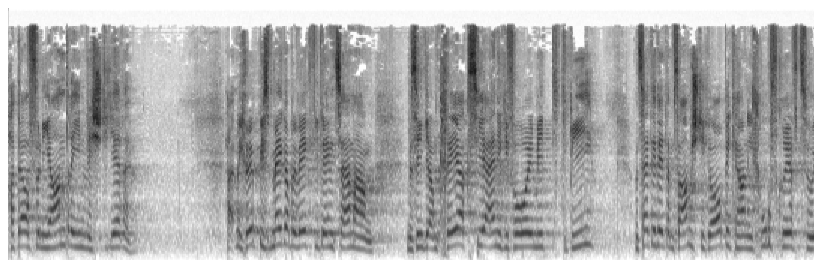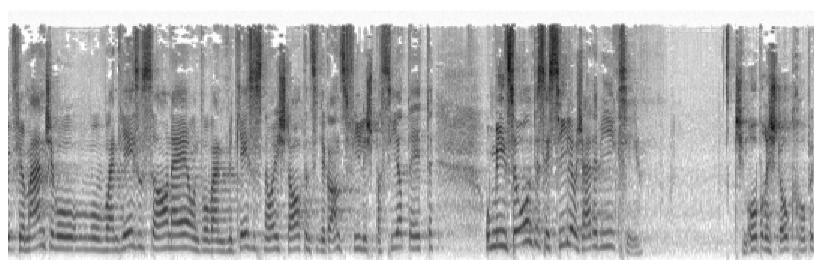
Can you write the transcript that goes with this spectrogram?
hat, in andere investieren. Hat mich etwas mega bewegt in dem Zusammenhang. Wir sind ja am Krea gewesen, einige von euch mit dabei. Und seit dort am Samstagabend habe ich aufgerufen für Menschen, die, die Jesus annehmen und die mit Jesus neu starten. Es sind ja ganz vieles passiert dort. Und mein Sohn, der Cecilia, war auch dabei. Er war im oberen Stock oben.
